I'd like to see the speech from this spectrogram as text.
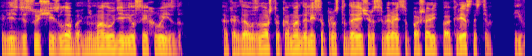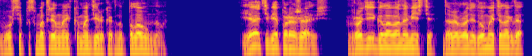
Вездесущий злоба немало удивился их выезду. А когда узнал, что команда Лиса просто до вечера собирается пошарить по окрестностям, и вовсе посмотрел на их командира как на полоумного. «Я тебе поражаюсь. Вроде и голова на месте, даже вроде думает иногда»,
